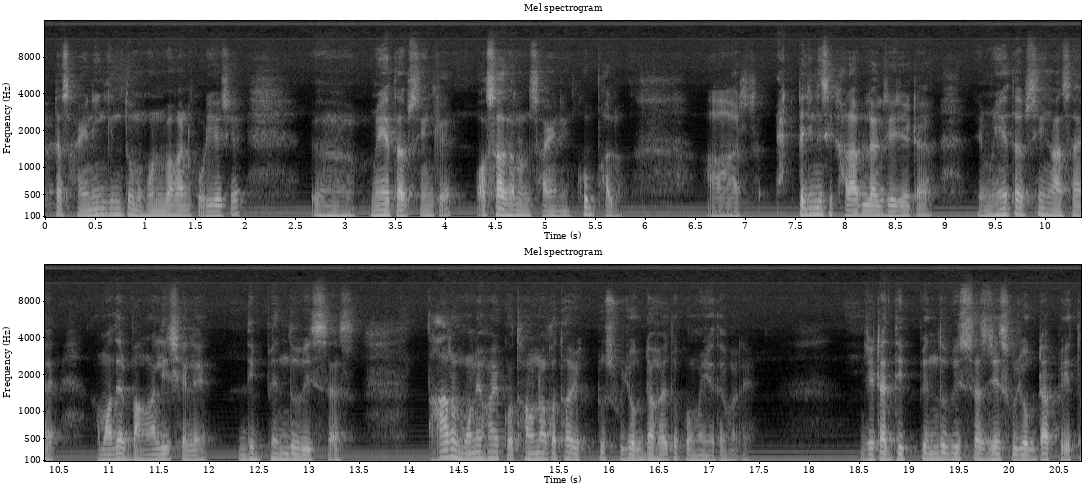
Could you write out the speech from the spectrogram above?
একটা সাইনিং কিন্তু মোহনবাগান করিয়েছে মেহতাব সিংকে। অসাধারণ সাইনিং খুব ভালো। আর একটা জিনিসই খারাপ লাগছে যেটা, যে মেহতাব সিং আসায় আমাদের বাঙালি ছেলে দিব্যেন্দু বিশ্বাস, তার মনে হয় কোথাও না কোথাও একটু সুযোগটা হয়তো কমে যেতে পারে। যেটা দিব্যেন্দু বিশ্বাস যে সুযোগটা পেত,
